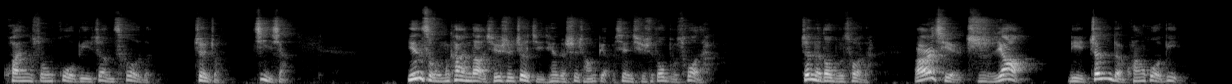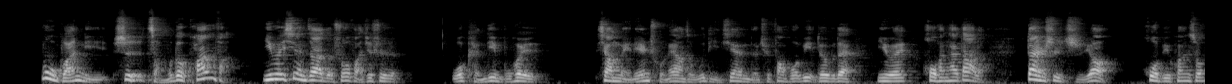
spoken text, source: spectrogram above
宽松货币政策的这种迹象。因此，我们看到，其实这几天的市场表现其实都不错的，真的都不错的。而且，只要你真的宽货币，不管你是怎么个宽法，因为现在的说法就是，我肯定不会像美联储那样子无底线的去放货币，对不对？因为后患太大了。但是，只要货币宽松，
